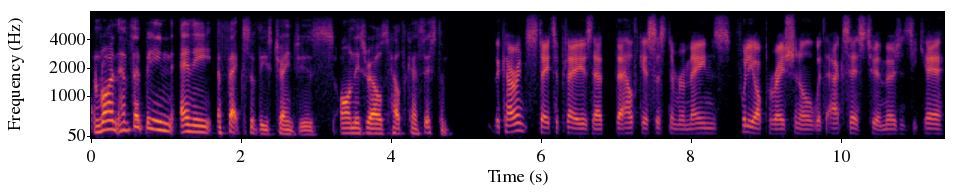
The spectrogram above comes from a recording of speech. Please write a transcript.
And Ryan, have there been any effects of these changes on Israel's healthcare system? The current state of play is that the healthcare system remains fully operational with access to emergency care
